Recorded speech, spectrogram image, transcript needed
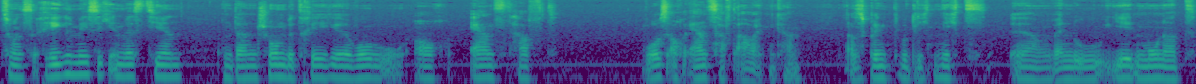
zumindest regelmäßig investieren und dann schon Beträge, wo du auch ernsthaft, wo es auch ernsthaft arbeiten kann. Also es bringt wirklich nichts, äh, wenn du jeden Monat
